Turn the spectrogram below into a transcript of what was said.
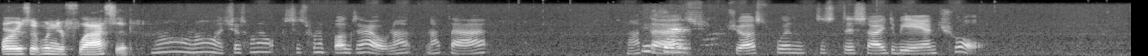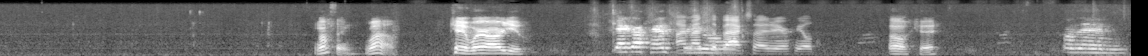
Or is it when you're flaccid? No, no, it's just when it, it's just when it bugs out. Not not that. Not He that. said- Just when just decide to be an troll. Nothing. Wow. Okay, where are you? Yeah, I got pants for I'm at you. the backside of the airfield. Oh, okay. And then.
